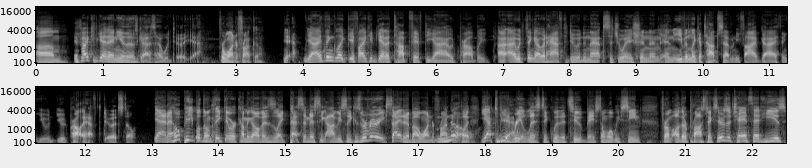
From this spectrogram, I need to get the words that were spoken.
um, If I could get any of those guys, I would do it. Yeah. for Wander Franco. Yeah. Yeah. I think like if I could get a top 50 guy, I would probably, I, I would think I would have to do it in that situation. And, and even like a top 75 guy, I think you would, you would probably have to do it still. Yeah, and I hope people don't think they were coming off as like pessimistic, obviously, because we're very excited about Wander Franco. No. But you have to be Yeah. realistic with it too, based on what we've seen from other prospects. There's a chance that he is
